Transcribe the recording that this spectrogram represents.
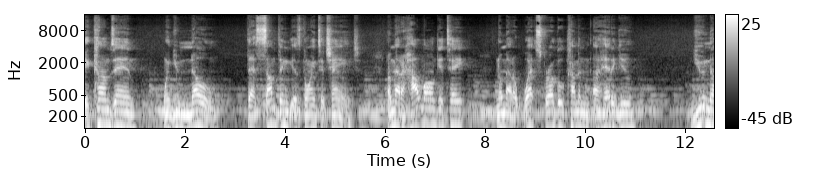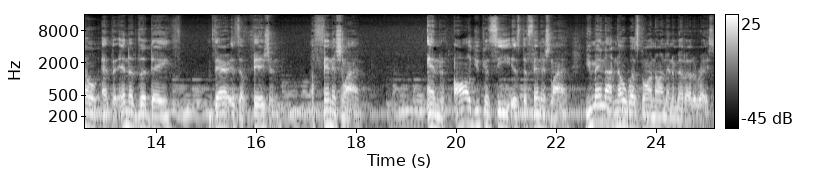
it comes in when you know that something is going to change. No matter how long it take, no matter what struggle coming ahead of you, you know at the end of the day, there is a vision, a finish line. And all you can see is the finish line. You may not know what's going on in the middle of the race.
